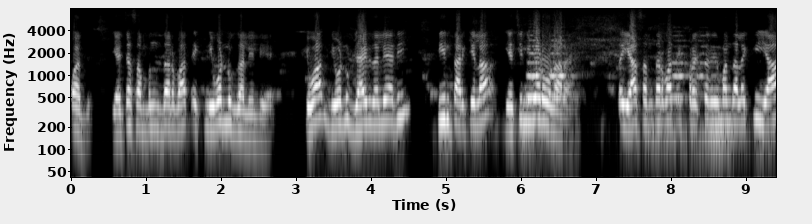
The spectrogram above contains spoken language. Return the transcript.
पद याच्या संदर्भात एक निवडणूक झालेली आहे. किंवा निवडणूक जाहीर झाली आणि तीन तारखेला याची निवड होणार आहे. तर या संदर्भात एक प्रश्न निर्माण झाला की या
